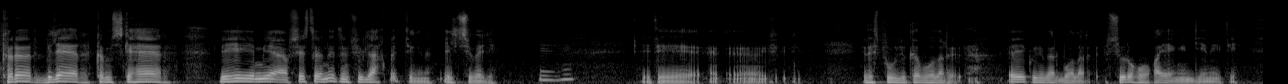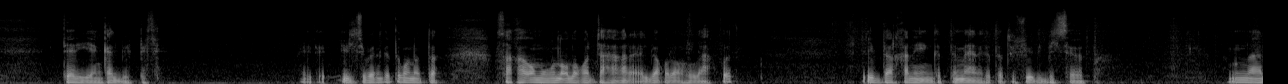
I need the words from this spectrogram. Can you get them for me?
Көрөр, билер, көміскәһәр. Бейі еме общественный түмсүйлі ақпет дегені, елшібәді. Эти республика болар, эй күнігер болар, сүрі қоға еңін дейін еті. Тәриян кәлбеппет. Илчибен кете онотта сака омугун ологор жагар элбе курагул акпыт. Ибдар ханын кете мен кете түшүдү билсеп. Мына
